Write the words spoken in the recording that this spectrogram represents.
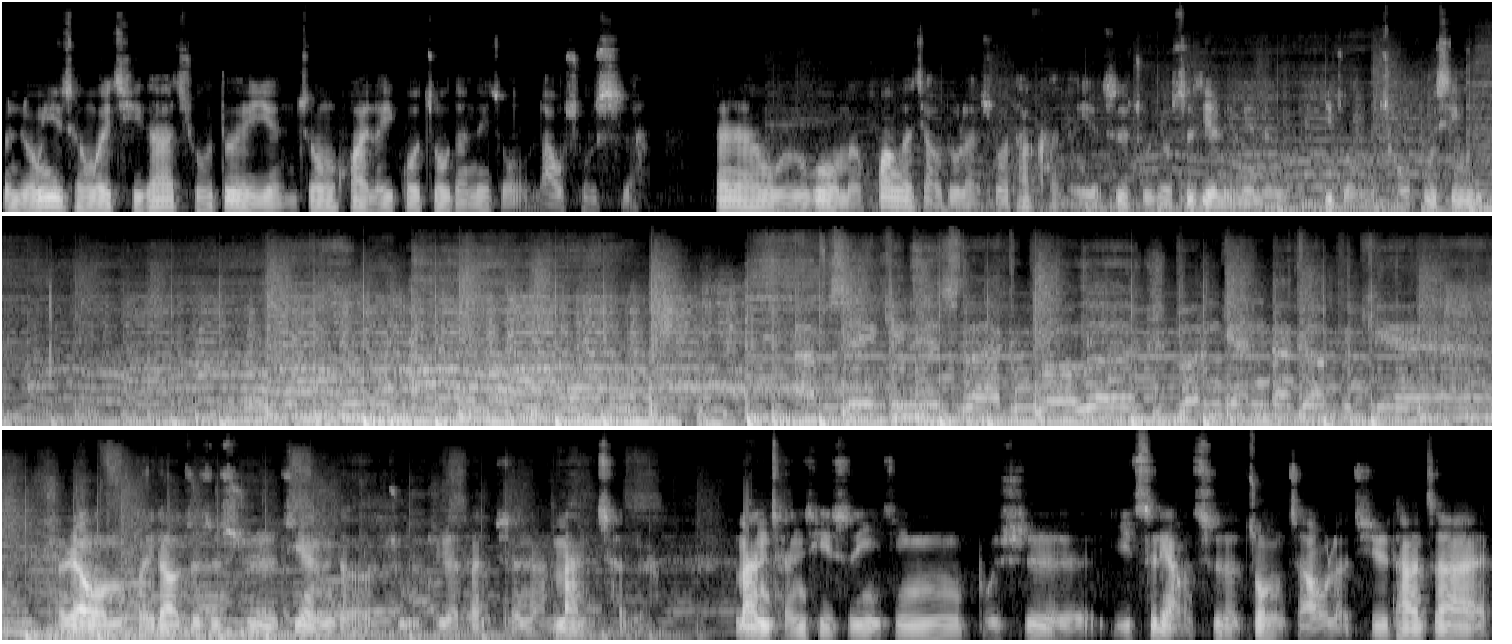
很容易成为其他球队眼中坏了一锅粥的那种老鼠屎啊。当然，我如果我们换个角度来说，它可能也是足球世界里面的一种仇富心理。让我们回到这次事件的主角本身呢，曼城啊，曼城其实已经不是一次两次的中招了。其实他在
